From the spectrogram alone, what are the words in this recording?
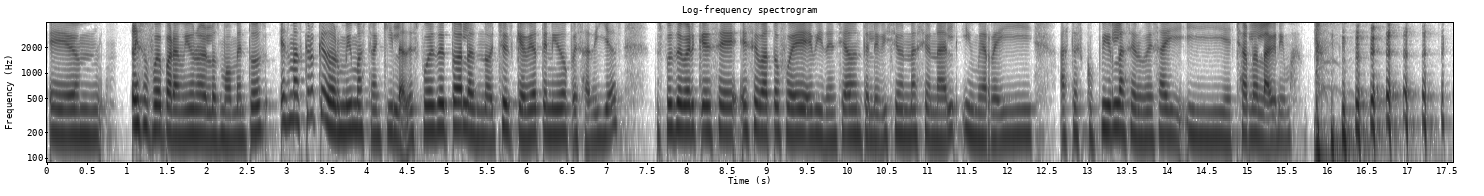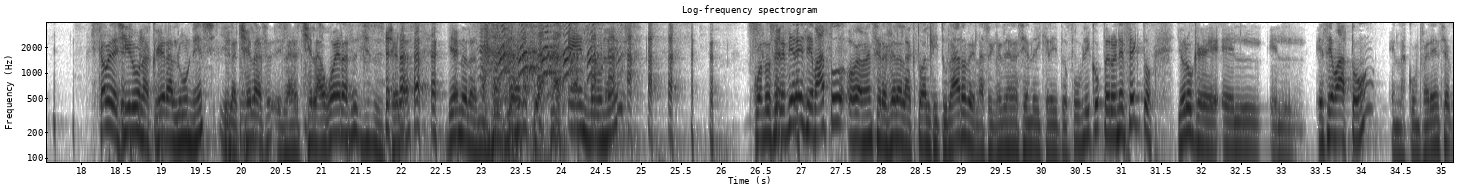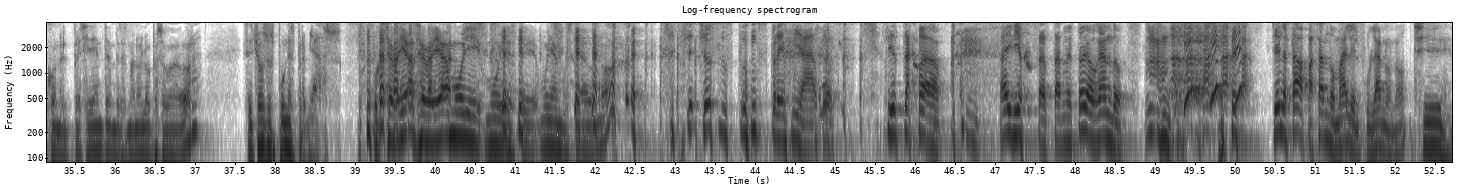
Eh, eso fue para mí uno de los momentos. Es más, creo que dormí más tranquila después de todas las noches que había tenido pesadillas después de ver que ese, ese vato fue evidenciado en televisión nacional y me reí hasta escupir la cerveza y, echar la lágrima. Cabe decir una que era lunes y la chela, la chela güera se sus chelas viendo las noticias en lunes. Cuando se refiere a ese vato, obviamente se refiere al actual titular de la Secretaría de Hacienda y Crédito Público, pero en efecto, yo creo que el, el, ese vato, en la conferencia con el presidente Andrés Manuel López Obrador, se echó sus punes premiados. Porque se veía, se veía muy, muy, este, muy angustiado, ¿no? Se echó sus punes premiados. Sí estaba... Ay, Dios, hasta me estoy ahogando. Sí le estaba pasando mal el fulano, ¿no? Sí.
